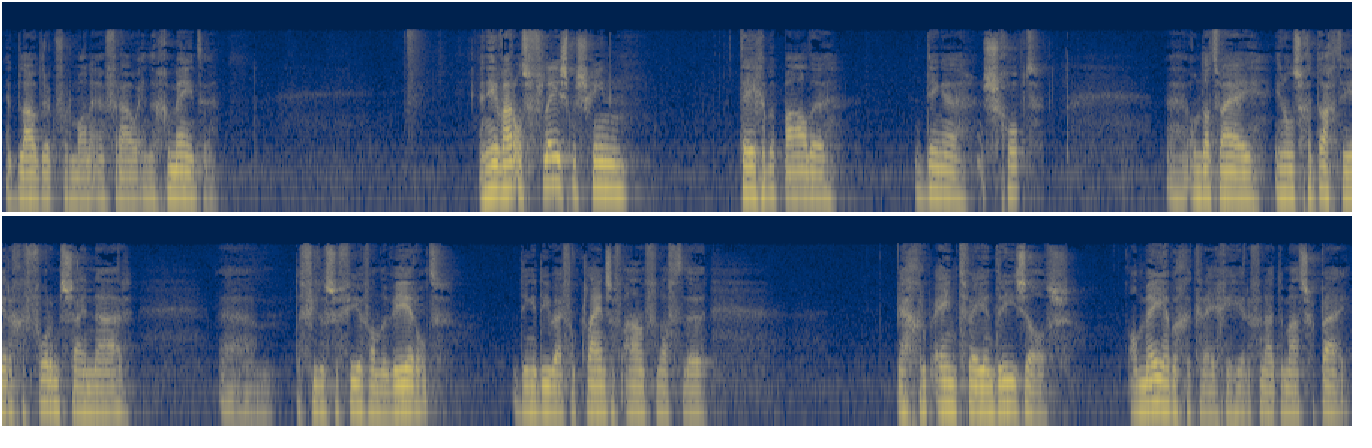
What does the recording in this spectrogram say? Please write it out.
Het blauwdruk voor mannen en vrouwen in de gemeente. En Heer, waar ons vlees misschien tegen bepaalde dingen schopt, eh, omdat wij in onze gedachten, Heer, gevormd zijn naar eh, de filosofie van de wereld. Dingen die wij van kleins af aan, vanaf de groep 1, 2 en 3 zelfs, al mee hebben gekregen, heren, vanuit de maatschappij.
